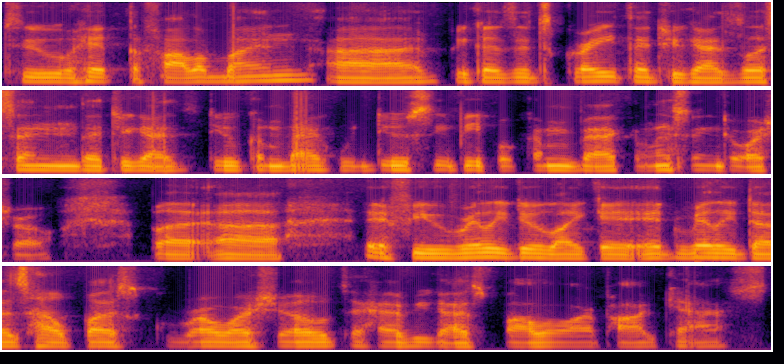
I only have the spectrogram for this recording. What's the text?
to hit the follow button uh, because it's great that you guys listen, that you guys do come back. We do see people coming back and listening to our show. But uh, if you really do like it, it really does help us grow our show to have you guys follow our podcast,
